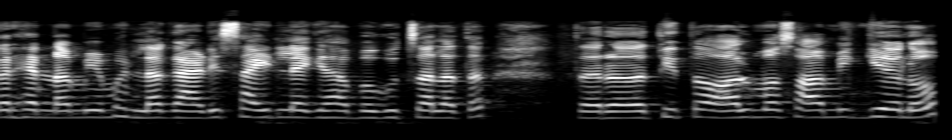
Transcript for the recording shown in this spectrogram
तर ह्यांना मी म्हणलं गाडी साईडला घ्या बघू चला तर. तर तिथं ऑलमोस्ट आम्ही गेलो.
